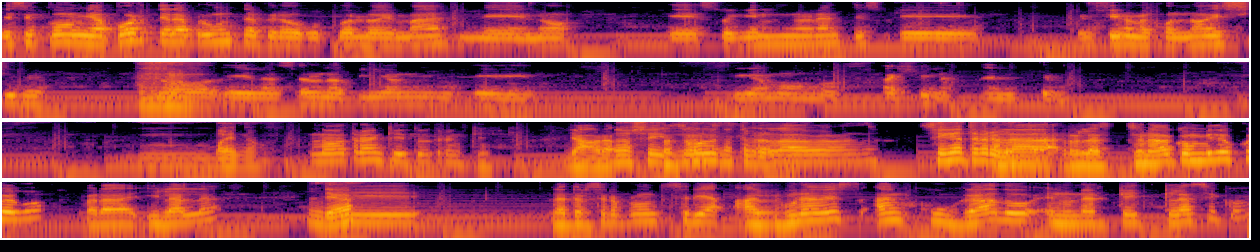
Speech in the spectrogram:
Ese es como mi aporte a la pregunta, pero por lo demás, me- no. Eh, soy bien ignorante, así que prefiero mejor no decir, no eh, lanzar una opinión, eh, digamos, ajena en el tema. Mm, Bueno, No, tranqui, tú tranqui. Ya, ahora, No, sí, no, no te a la, siguiente a la pregunta. relacionada con videojuegos para hilarla. ¿Ya? Y la tercera pregunta sería, ¿alguna vez han jugado en un arcade clásico?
